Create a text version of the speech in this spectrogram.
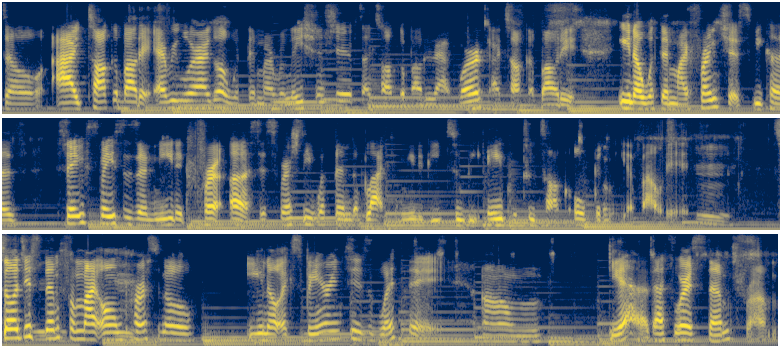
So I talk about it everywhere I go within my relationships. I talk about it at work. I talk about it, you know, within my friendships because safe spaces are needed for us, especially within the Black community, to be able to talk openly about it. Mm. So it just stems from my own personal, you know, experiences with it. Um, yeah, that's where it stems from.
